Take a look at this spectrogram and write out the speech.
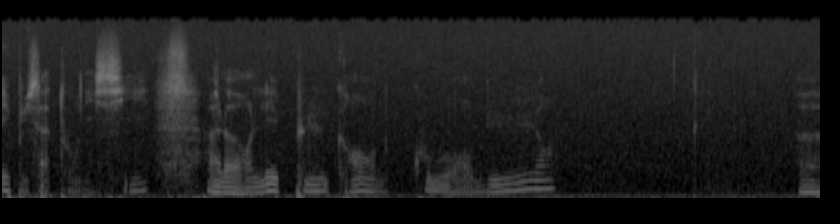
et puis ça tourne ici. Alors les plus grandes courbures euh,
